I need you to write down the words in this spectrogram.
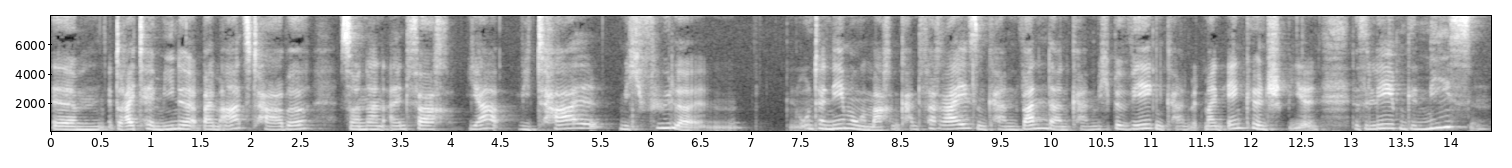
ähm, drei Termine beim Arzt habe, sondern einfach ja vital mich fühle, Unternehmungen machen kann, verreisen kann, wandern kann, mich bewegen kann, mit meinen Enkeln spielen, das Leben genießen.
